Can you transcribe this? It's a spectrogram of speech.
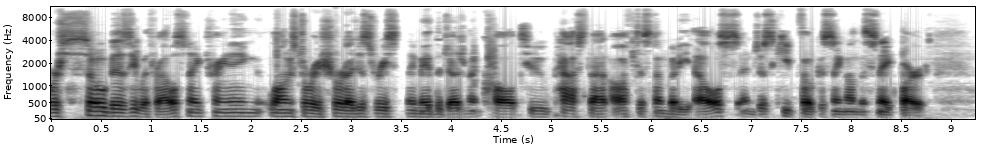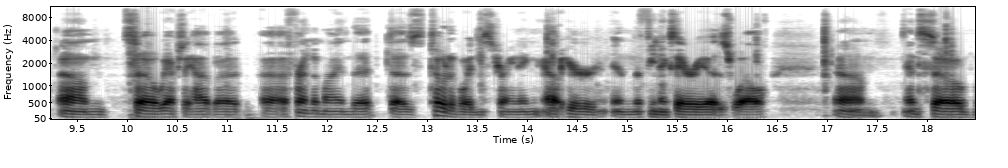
We're so busy with rattlesnake training. Long story short, I just recently made the judgment call to pass that off to somebody else and just keep focusing on the snake part. Um, so we actually have a, a, friend of mine that does toad avoidance training out here in the Phoenix area as well. Um, and so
